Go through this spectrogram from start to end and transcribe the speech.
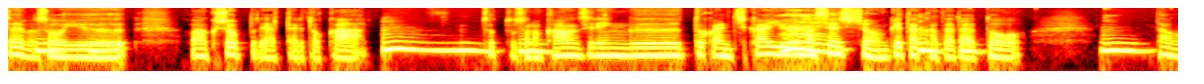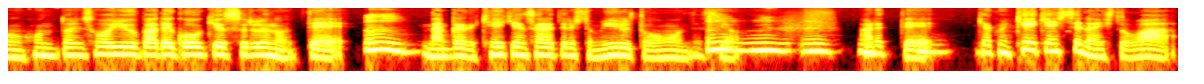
例えばそういううん。ワークショップであったりとか、うん、ちょっとそのカウンセリングとかに近いようはない。セッションを受けた方だと、うん、多分本当にそういう場で号泣するのってうん、何回か経験されてる人もいると思うんですよ。あれって逆に経験してない人は、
